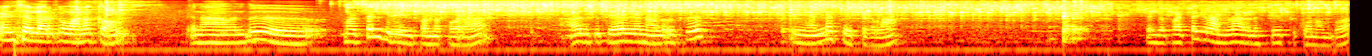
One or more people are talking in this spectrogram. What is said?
ஃப்ரெண்ட்ஸ் எல்லாருக்கும் வணக்கம். நான் வந்து மட்டன் கிரேவி பண்ண போகிறேன் அதுக்கு தேவையான அளவுக்கு எண்ணெய் சேர்த்துக்கலாம். இந்த பட்டை கிராம்லாம் அதில் சேர்த்துக்கோ நம்ம.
